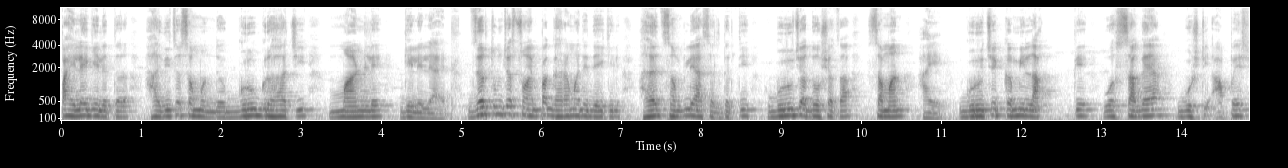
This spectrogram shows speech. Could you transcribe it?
पाहिले गेले तर हळदीचा संबंध गुरुग्रहाची मांडले गेलेले आहेत. जर तुमच्या स्वयंपाकघरामध्ये देखील हळद संपली असेल तर ती गुरुच्या दोषाचा समान आहे. गुरुचे कमी ते व सगळ्या गोष्टी अपयश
